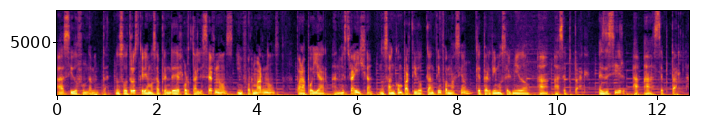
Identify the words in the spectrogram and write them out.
ha sido fundamental. Nosotros queríamos aprender, fortalecernos, informarnos, para apoyar a nuestra hija, nos han compartido tanta información que perdimos el miedo a aceptar, es decir, a aceptarla.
